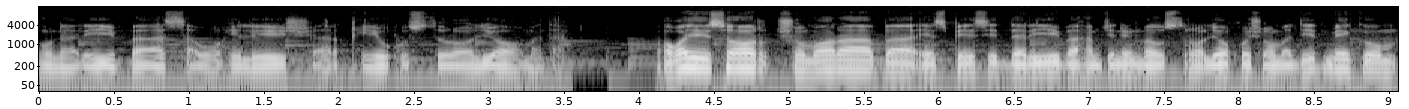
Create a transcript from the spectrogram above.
هنری به سواحل شرقی استرالیا آمده. آقای ایسار شما را به SBS دری و همچنین به استرالیا خوش آمدید میگم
